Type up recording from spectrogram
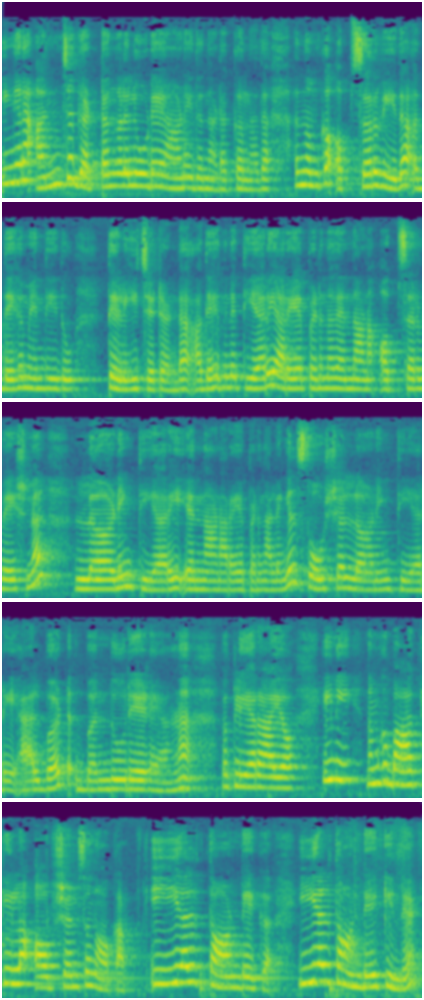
ഇങ്ങനെ അഞ്ച് ഘട്ടങ്ങളിലൂടെയാണ് ഇത് നടക്കുന്നത്. അത് നമുക്ക് ഒബ്സർവ് ചെയ്ത് അദ്ദേഹം എന്ത് ചെയ്തു? തെളിയിച്ചിട്ടുണ്ട്. അദ്ദേഹത്തിന്റെ തിയറി അറിയപ്പെടുന്നത് എന്താണ്? ഒബ്സർവേഷണൽ ലേണിംഗ് തിയറി എന്നാണ് അറിയപ്പെടുന്നത്. അല്ലെങ്കിൽ സോഷ്യൽ ലേണിംഗ് തിയറി ആൽബർട്ട് ബന്ദൂരയുടെയാണ്. അപ്പോൾ ക്ലിയർ ആയോ? ഇനി നമുക്ക് ബാക്കിയുള്ള ഓപ്ഷൻസ് നോക്കാം. E L Thorndike E L തോണ്ടേക്കിന്റെ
